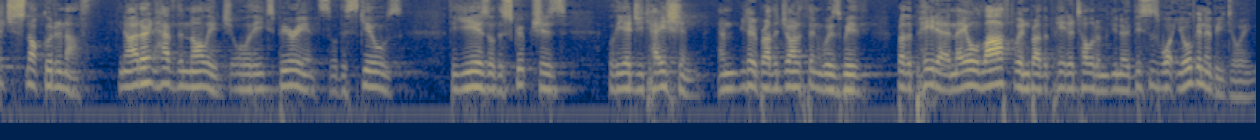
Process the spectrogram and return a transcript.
just not good enough? You know, I don't have the knowledge or the experience or the skills, the years or the scriptures or the education. And you know, Brother Jonathan was with Brother Peter, and they all laughed when Brother Peter told him, you know, this is what you're going to be doing.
